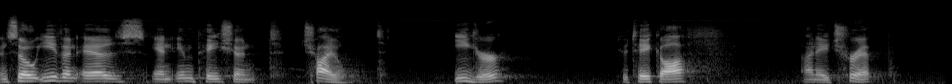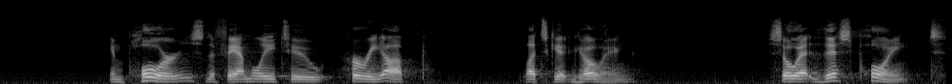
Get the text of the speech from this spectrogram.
And so, even as an impatient child, eager to take off on a trip, implores the family to hurry up let's get going. So at this point,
